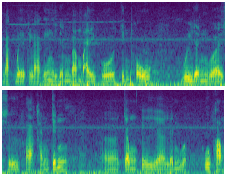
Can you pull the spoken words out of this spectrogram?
đặc biệt là cái nghị định 37 của chính phủ quy định về xử phạt hành chính ờ, trong cái ờ, lĩnh vực quốc phòng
